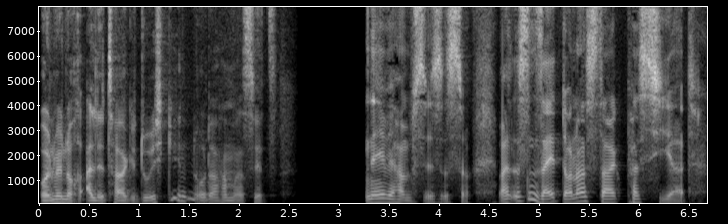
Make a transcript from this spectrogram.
Wollen wir noch alle Tage durchgehen oder haben wir es jetzt? Nee, wir haben es, es ist so. Was ist denn seit Donnerstag passiert?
